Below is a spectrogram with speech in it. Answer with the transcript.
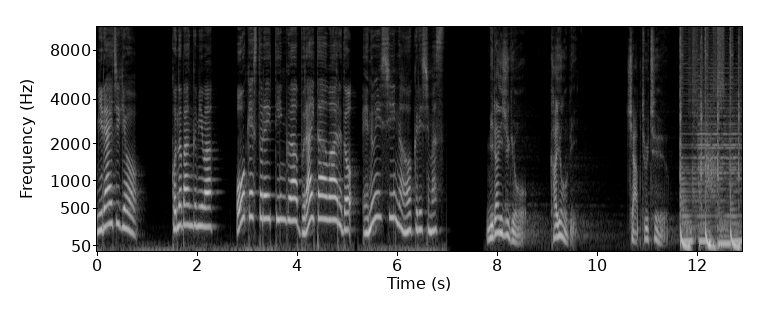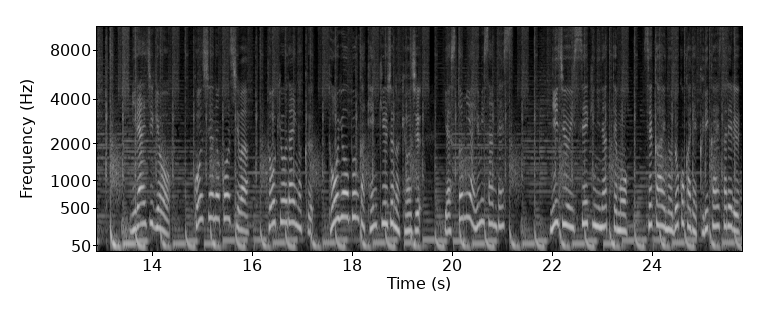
未来事業。この番組はオーケストレーティング・ア・ブライター・ワールド NEC がお送りします。未来授業火曜日。チャプター未来事業。今週の講師は東京大学東洋文化研究所の教授安富あゆみさんです。21世紀になっても世界のどこかで繰り返される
